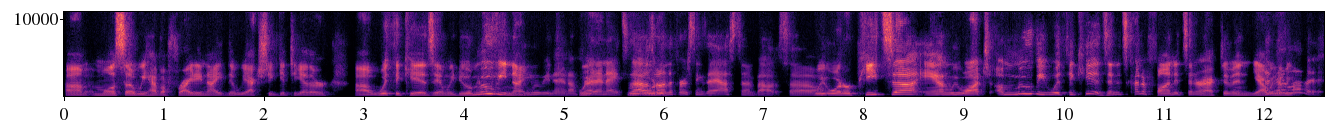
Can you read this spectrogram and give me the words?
um, Melissa, we have a Friday night that we actually get together uh, with the kids and we do a movie night. Movie night on We- Friday night. So that was order- one of the first things I asked them about. So We order pizza and we watch a movie with the kids, and it's kind of fun. It's interactive, and yeah, and we they have love it.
